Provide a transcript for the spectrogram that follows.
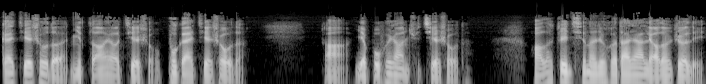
该接受的你早晚要接受，不该接受的，啊，也不会让你去接受的。好了，这期呢就和大家聊到这里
